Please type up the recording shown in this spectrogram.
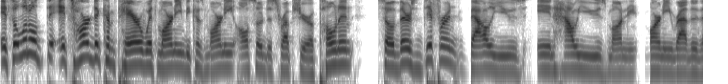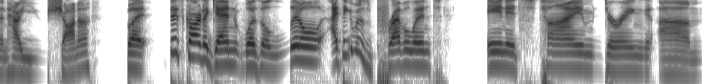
it's a little, it's hard to compare with Marnie because Marnie also disrupts your opponent. So there's different values in how you use Marnie, Marnie rather than how you use Shauna. But this card, again, was a little, I think it was prevalent in its time during um,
